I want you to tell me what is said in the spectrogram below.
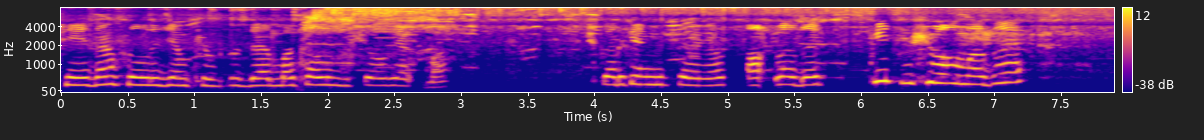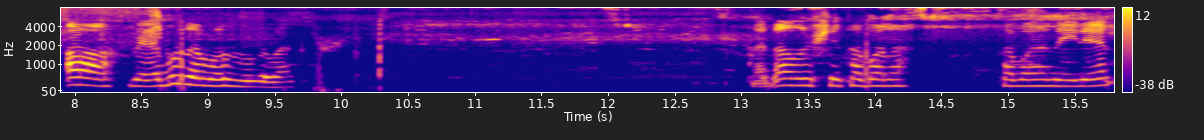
Şeyden fırlayacağım köprüden. Bakalım bir şey olacak mı? Çıkarken bir şey yok. Atladık. Hiçbir şey olmadı. Ah be burada bozuldu bak. Hadi al şey tabana. Tabana değdir.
